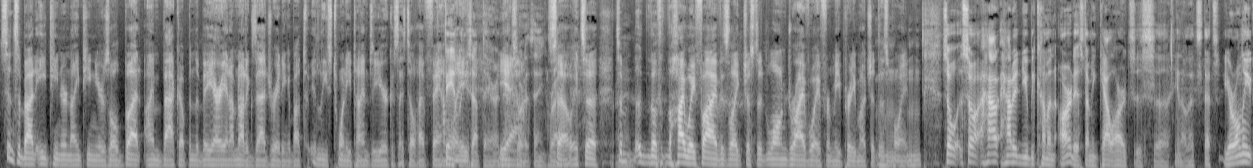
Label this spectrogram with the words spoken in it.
since about 18 or 19 years old. But I'm back up in the Bay Area, and I'm not exaggerating, about t- at least 20 times a year because I still have family. Families up there and that sort of thing, right. So it's a, it's a the, the Highway 5 is like just a long driveway for me, pretty much at this mm-hmm, point. Mm-hmm. So so how how did you become an artist? I mean, Cal Arts is uh, you know that's that's you're only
